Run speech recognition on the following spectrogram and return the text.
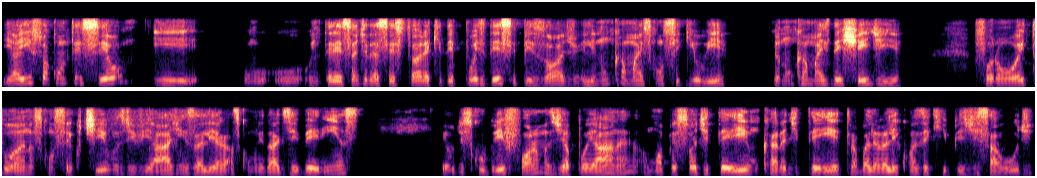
E aí isso aconteceu e o, o, interessante dessa história é que depois desse episódio, ele nunca mais conseguiu ir. Eu nunca mais deixei de ir. Foram oito anos consecutivos de viagens ali às comunidades ribeirinhas. Eu descobri formas de apoiar, né? Uma pessoa de TI, um cara de TI trabalhando ali com as equipes de saúde.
